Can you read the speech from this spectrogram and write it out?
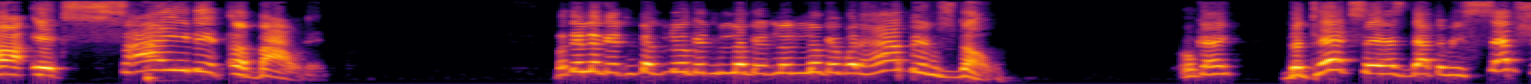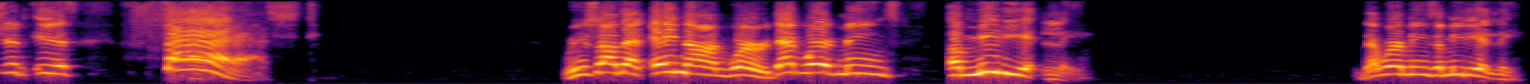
are excited about it. But then look at look, look at look at look at what happens though. Okay? The text says that the reception is fast. When you saw that anon word, that word means immediately. That word means immediately.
